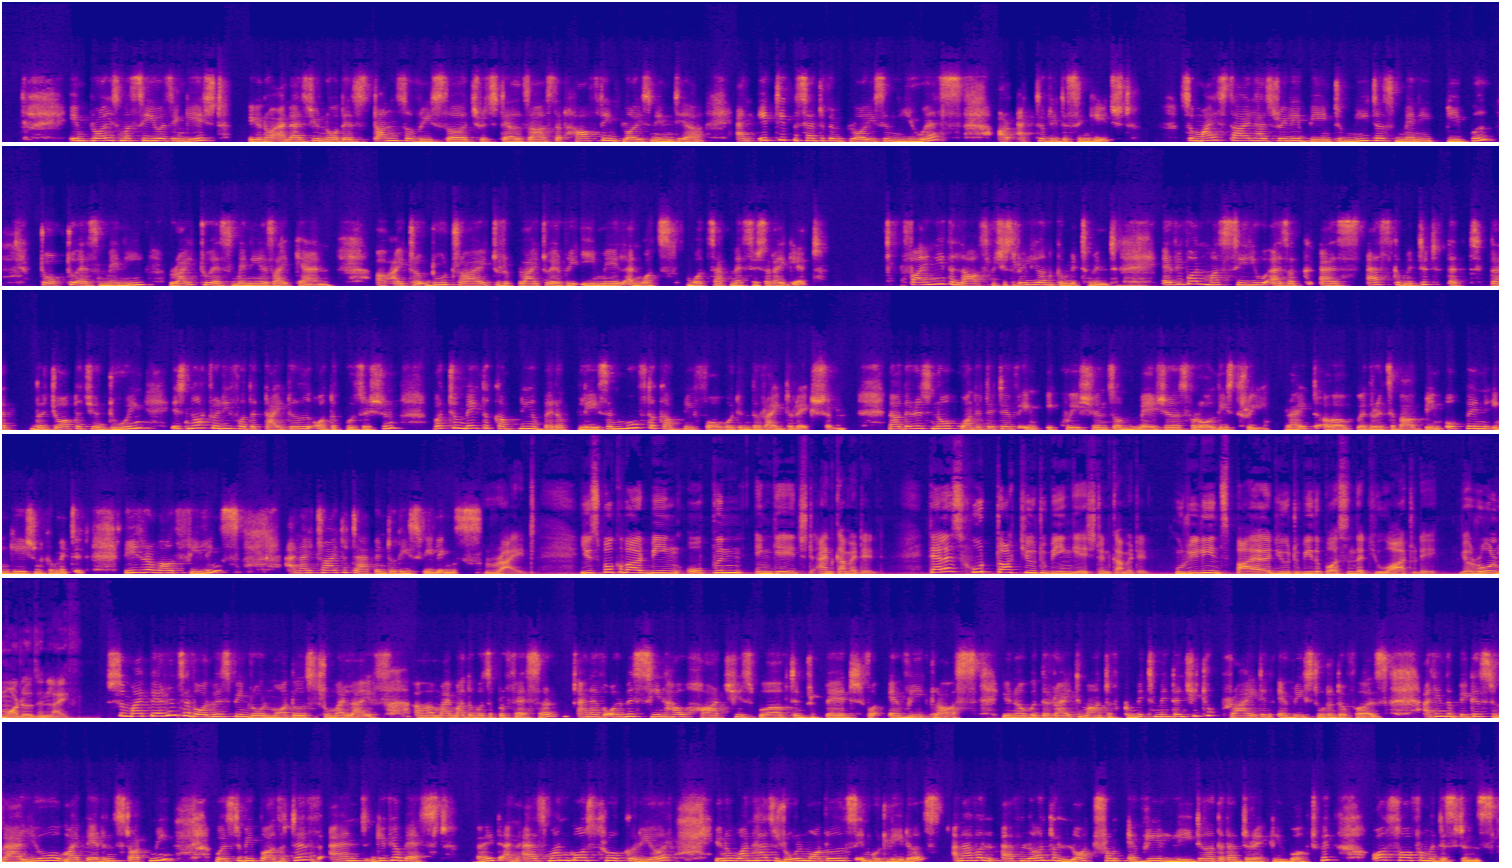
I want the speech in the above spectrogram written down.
Employees must see you as engaged, you know, and as you know, there's tons of research which tells us that half the employees in India and 80% of employees in the US are actively disengaged. So my style has really been to meet as many people, talk to as many, write to as many as I can. Uh, do try to reply to every email and what's WhatsApp message that I get finally the last which is really on commitment everyone must see you as a as as committed that that the job that you're doing is not really for the title or the position but to make the company a better place and move the company forward in the right direction. Now there is no quantitative equations or measures for all these three right? Uh, whether it's about being open engaged and committed. These are about feelings and i try to tap into these feelings. Right. You spoke about being open engaged and committed. Tell us who taught you to be engaged and committed, who really inspired you to be the person that you are today, your role models in life. So, my parents have always been role models through my life. Uh, my mother was a professor, and I've always seen how hard she's worked and prepared for every class, you know, with the right amount of commitment. And she took pride in every student of hers. I think the biggest value my parents taught me was to be positive and give your best right? And as one goes through a career you know one has role models in good leaders. And i've i've learned a lot from every leader that i've directly worked with or saw from a distance.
